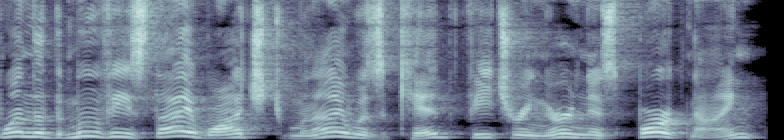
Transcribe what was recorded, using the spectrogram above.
one of the movies that I watched when I was a kid featuring Ernest Borgnine.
